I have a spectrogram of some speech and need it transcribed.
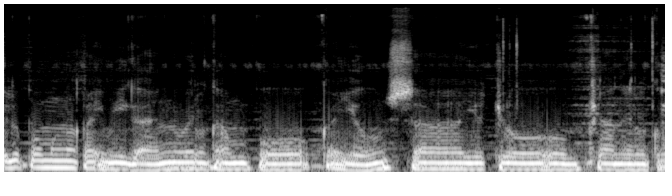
Hello po mga kaibigan, welcome po kayo sa YouTube channel ko.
